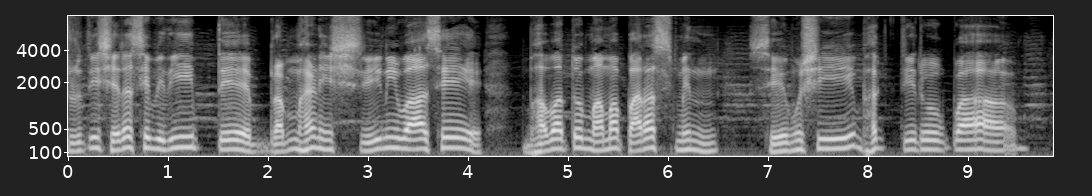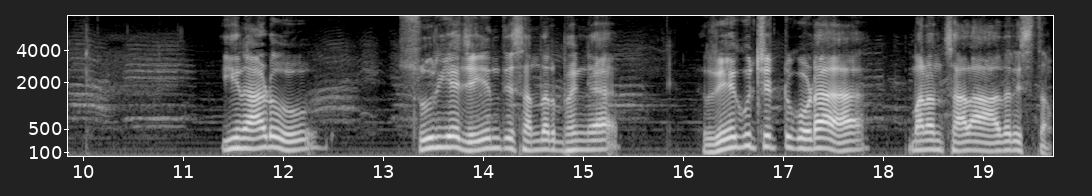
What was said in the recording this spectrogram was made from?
శృతి శిరసి విదీప్తే బ్రహ్మణి శ్రీనివాసే భవతు మమ పరస్మిన్ సేముషీ భక్తిరూపా. ఈనాడు సూర్య జయంతి సందర్భంగా రేగు చెట్టు కూడా మనం చాలా ఆదరిస్తాం.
